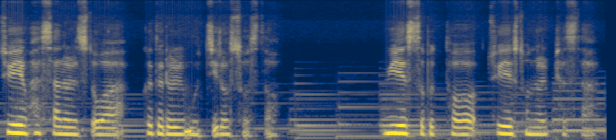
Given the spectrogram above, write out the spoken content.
주의 화살을 쏘아 그들을 무찌르소서. 위에서부터 주의 손을 펴사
